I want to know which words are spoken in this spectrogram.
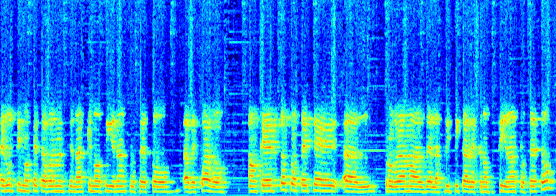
el último que acabo de mencionar, que no siguieron el proceso adecuado. Aunque esto protege al programa de la crítica de que no sigan el proceso,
